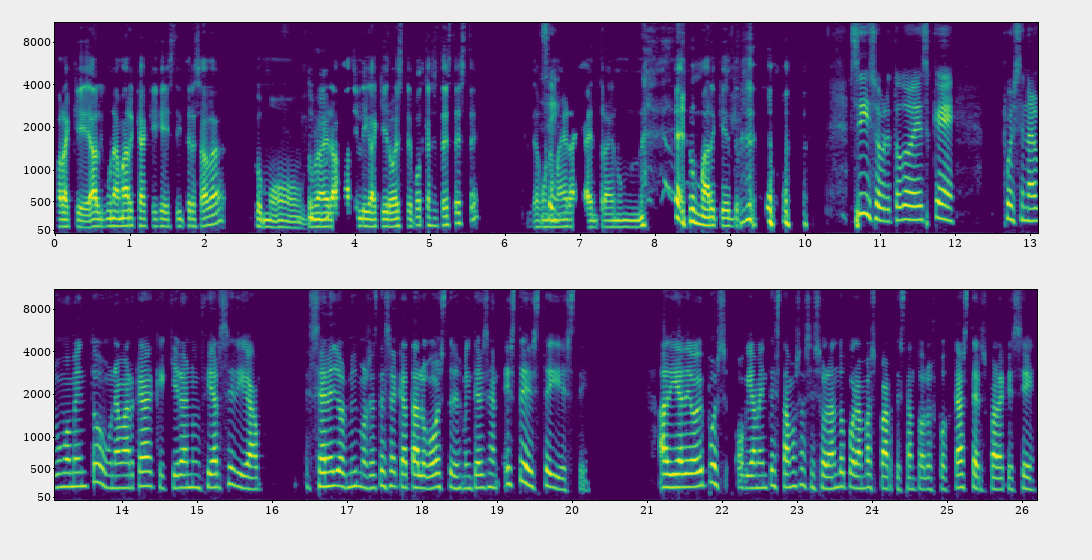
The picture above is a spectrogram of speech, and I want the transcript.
para que alguna marca que esté interesada, como de una manera fácil, diga quiero este podcast, este, este, este, y de alguna Sí. manera ya entra en un, en un market. Sí, sobre todo es que, pues en algún momento una marca que quiera anunciarse diga, sean ellos mismos, este es el catálogo, este me interesan, este, este y este. A día de hoy, pues obviamente estamos asesorando por ambas partes, tanto a los podcasters para que se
